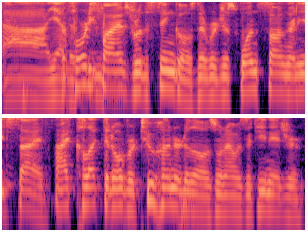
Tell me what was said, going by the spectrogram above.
Ah, yeah, The 45s were the singles. There were just one song on each side. I collected over 200 of those when I was a teenager,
